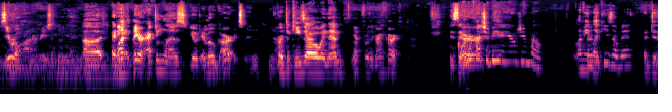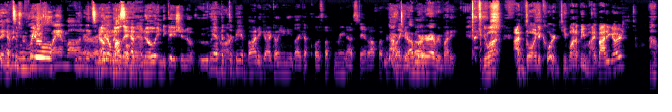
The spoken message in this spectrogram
zero honor, basically. Uh, any, But they are acting as Yojimbo guardsmen. You know, For Takizo and them. yep, for the Grand Cart. is I wonder if there I should be a Yojimbo. I mean, like, Takizo, man. Do they have It's any a sort of real- like clan mon or? it's No, real no, muscle, they have man. no indication of who they Yeah, are. but to be a bodyguard, don't you need like up close weaponry, not standoff weaponry? No, like dude, your I'll bow? murder everybody. You want? I'm going to court. Do you want to be my bodyguard?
